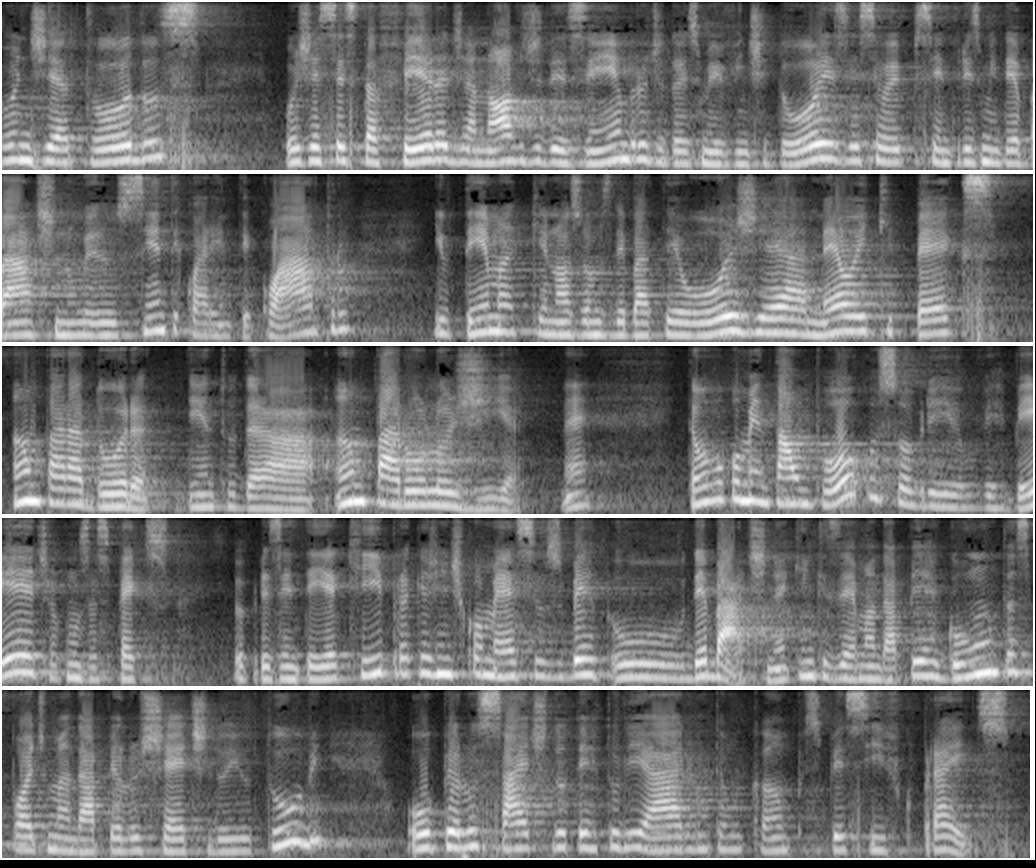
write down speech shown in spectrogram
Bom dia a todos. Hoje é sexta-feira, dia 9 de dezembro de 2022. Esse é o Epicentrismo em Debate número 144. E o tema que nós vamos debater hoje é a Neo-Equipex amparadora, dentro da amparologia. Né? Então, eu vou comentar um pouco sobre o verbete, alguns aspectos que eu apresentei aqui, para que a gente comece o debate. Né? Quem quiser mandar perguntas, pode mandar pelo chat do YouTube ou pelo site do tertuliário, tem um campo específico para isso.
